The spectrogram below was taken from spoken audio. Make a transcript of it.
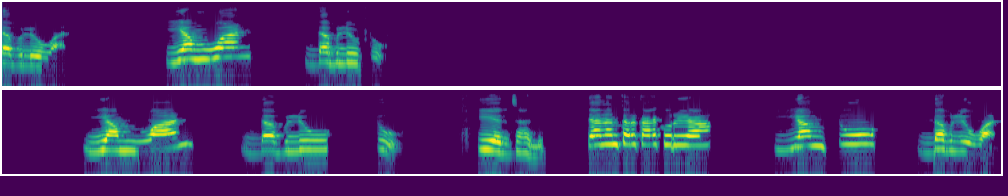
W one M one W two M one W two ही एक झाली. त्यानंतर काय करूया? M two W one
